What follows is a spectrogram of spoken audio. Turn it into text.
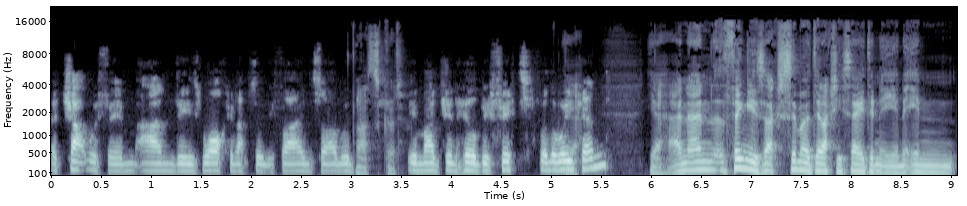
a chat with him, and he's walking absolutely fine. So I would That's good. imagine he'll be fit for the weekend. Yeah, yeah. and then the thing is, Simmo did actually say, didn't he, in, in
